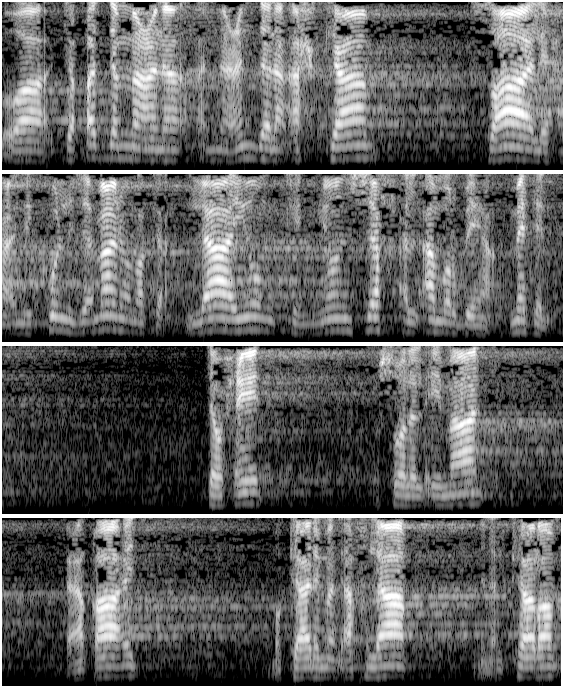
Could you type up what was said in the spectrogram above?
وتقدم معنا أن عندنا أحكام صالحة لكل زمان ومكان لا يمكن ينسخ الأمر بها. مثل توحيد أصول الإيمان عقائد مكارم الأخلاق من الكرم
